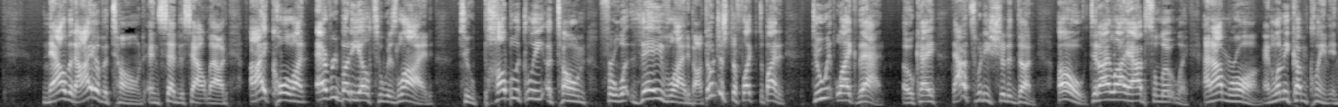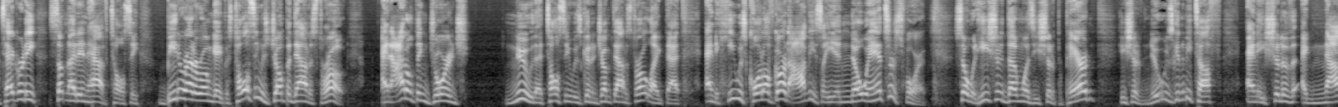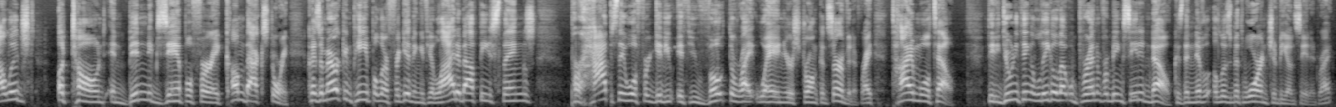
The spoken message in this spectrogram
now that I have atoned and said this out loud, I call on everybody else who has lied to publicly atone for what they've lied about. Don't just deflect to Biden. Do it like that, okay? That's what he should have done. Oh, did I lie? Absolutely. And I'm wrong. And let me come clean. Integrity, something I didn't have, Tulsi. Beat her at her own game because Tulsi was jumping down his throat. And I don't think George knew that Tulsi was going to jump down his throat like that. And he was caught off guard. Obviously, he had no answers for it. So, what he should have done was he should have prepared, he should have knew it was going to be tough, and he should have acknowledged, atoned, and been an example for a comeback story. Because American people are forgiving. If you lied about these things, perhaps they will forgive you if you vote the right way and you're a strong conservative, right? Time will tell. Did he do anything illegal that would prevent him from being seated? No, because then Elizabeth Warren should be unseated, right?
